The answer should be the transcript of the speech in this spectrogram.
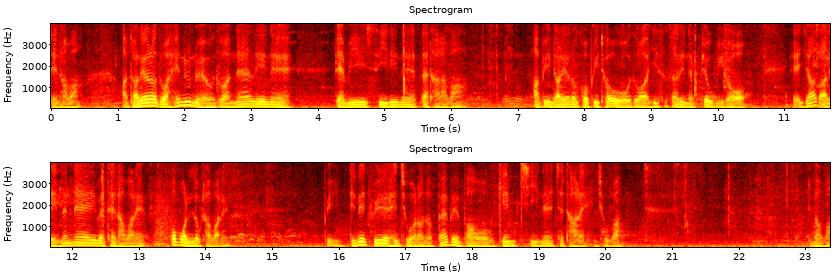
တင်တာပါ။အာဒါလေးကတော့သူကဟင်းနုနယ်ကိုသူကနန်းလေးနဲ့ပြန်ပြီးစီလေးနဲ့တတ်ထားတာပါ။အပြင်ဒါလေးကတော့ကော်ဖီထုတ်ကိုသူကရေဆက်ဆက်လေးနဲ့ပြုတ်ပြီးတော့ အဲအရသာလေးနည်းနည်းပဲထည့်ထားပါတယ်ပေါ့ပေါ့လေးလုပ်ထားပါတယ်ပြီးဒီနေ့ကျွေးတဲ့ဟင်းချိုကတော့ပဲပင်ပေါင်းကို game ချီနဲ့ချက်ထားတဲ့ဟင်းချိုပါဒီပါပါ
